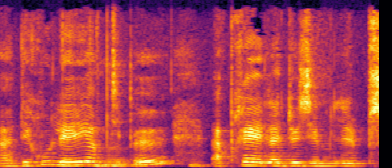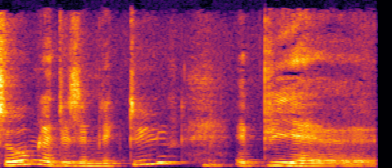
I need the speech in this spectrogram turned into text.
un déroulé un petit Mm. peu. Après la deuxième, le psaume, la deuxième lecture, Mm. et puis euh,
